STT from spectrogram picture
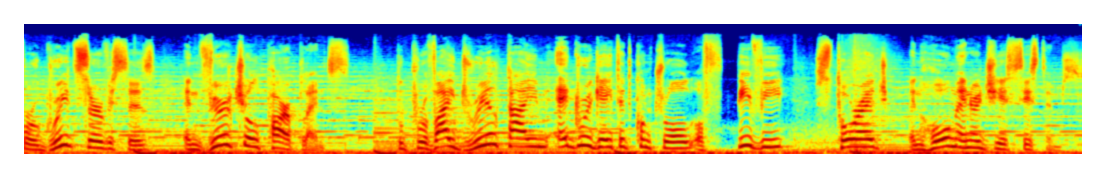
for grid services and virtual power plants to provide real-time aggregated control of PV, storage, and home energy systems.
